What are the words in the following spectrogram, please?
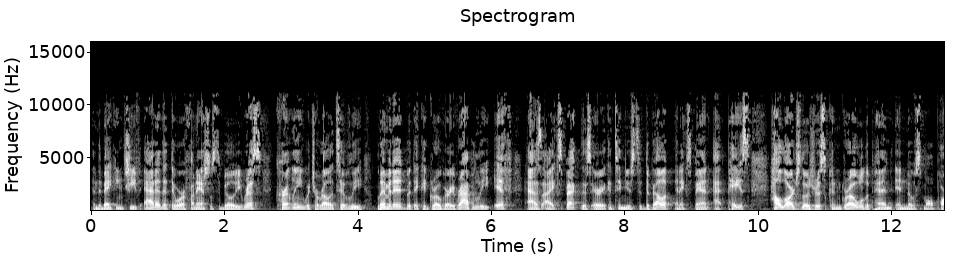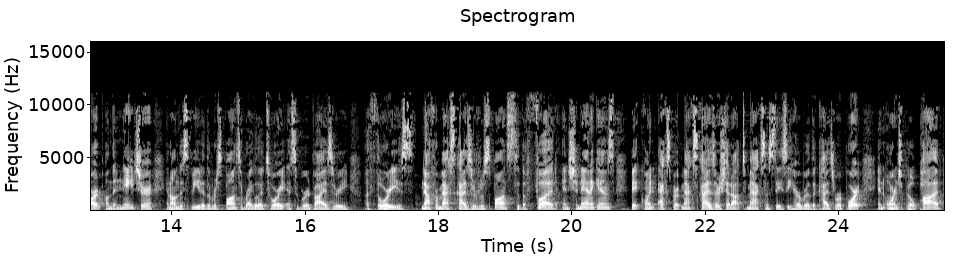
And the banking chief added that there were financial stability risks currently, which are relatively limited, but they could grow very rapidly if, as I expect, this area continues to develop and expand at pace. How large those risks can grow will depend in no small part on the nature and on the speed of the response of regulatory and supervisory authorities. Now for Max Keiser's response to the FUD and shenanigans, Bitcoin expert Max Keiser, shout out to Max and Stacy Herbert, the Keiser Report and Orange Pill Pod,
